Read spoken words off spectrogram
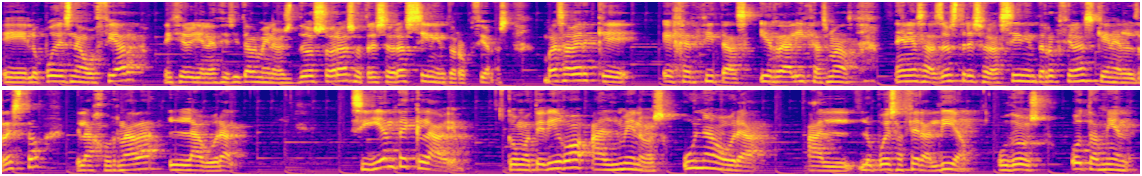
eh, lo puedes negociar, decir, oye, necesito al menos dos horas o tres horas sin interrupciones. Vas a ver que ejercitas y realizas más en esas dos tres horas sin interrupciones que en el resto de la jornada laboral. Siguiente clave. Como te digo, al menos una hora al, lo puedes hacer al día o dos o también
